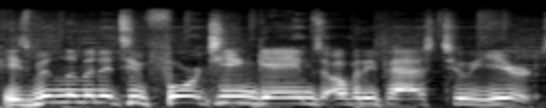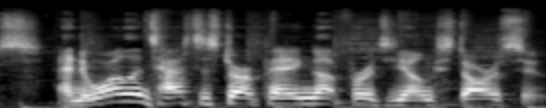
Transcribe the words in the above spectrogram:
He's been limited to 14 games over the past two years, and New Orleans has to start paying up for its young stars soon.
